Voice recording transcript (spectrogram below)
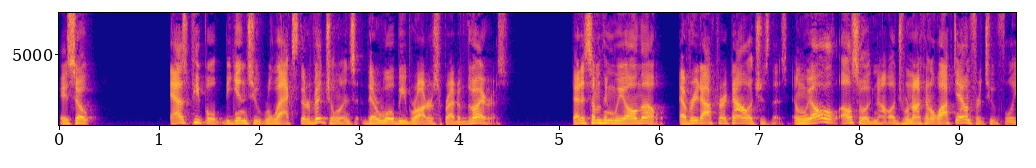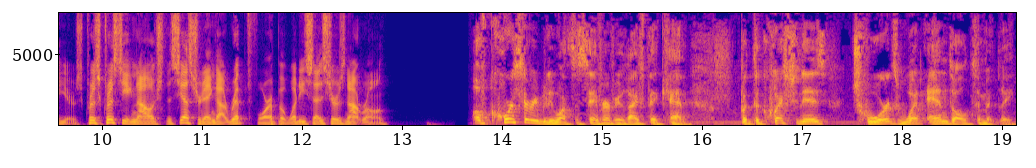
Okay, so as people begin to relax their vigilance, there will be broader spread of the virus. That is something we all know. Every doctor acknowledges this. And we all also acknowledge we're not going to lock down for two full years. Chris Christie acknowledged this yesterday and got ripped for it, but what he says here is not wrong. Of course, everybody wants to save every life they can. But the question is, towards what end ultimately?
